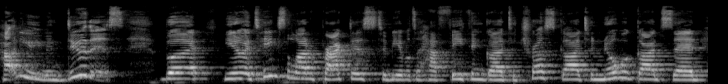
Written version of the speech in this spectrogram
how do you even do this? But, you know, it takes a lot of practice to be able to have faith in God, to trust God, to know what God said,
